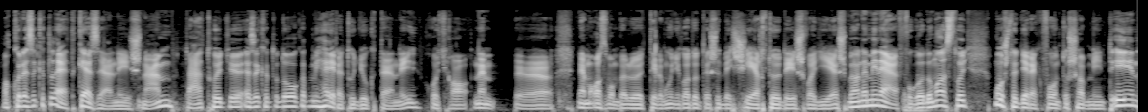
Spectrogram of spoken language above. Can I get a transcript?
akkor ezeket lehet kezelni is, nem? Tehát, hogy ezeket a dolgokat mi helyre tudjuk tenni, hogyha nem, ö, nem az van belőle tényleg mondjuk adott esetben egy sértődés vagy ilyesmi, hanem én elfogadom azt, hogy most a gyerek fontosabb, mint én,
